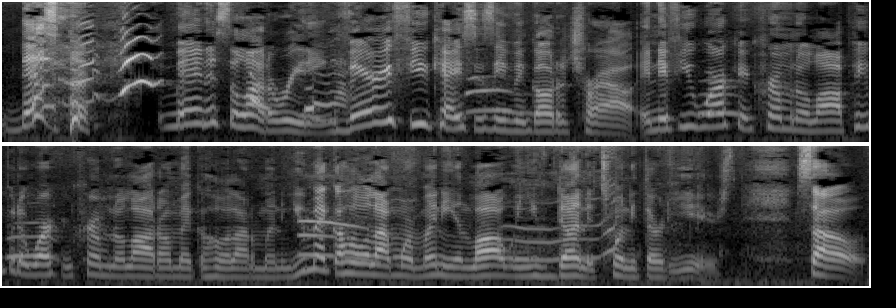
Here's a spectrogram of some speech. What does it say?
That's man, it's a lot of reading. Very few cases even go to trial. And if you work in criminal law, people that work in criminal law don't make a whole lot of money. You make a whole lot more money in law when you've done it 20, 30 years. So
